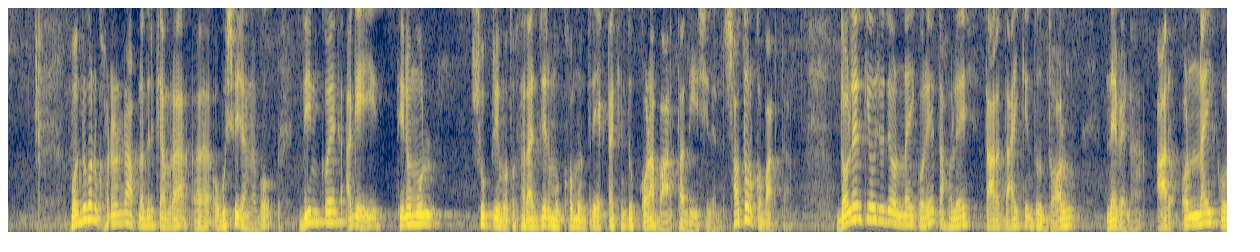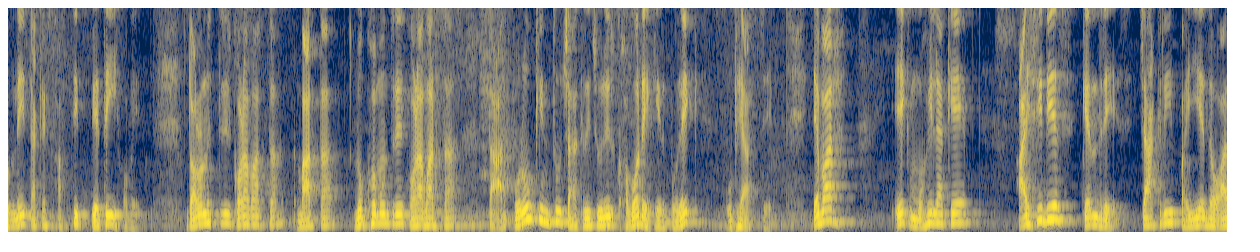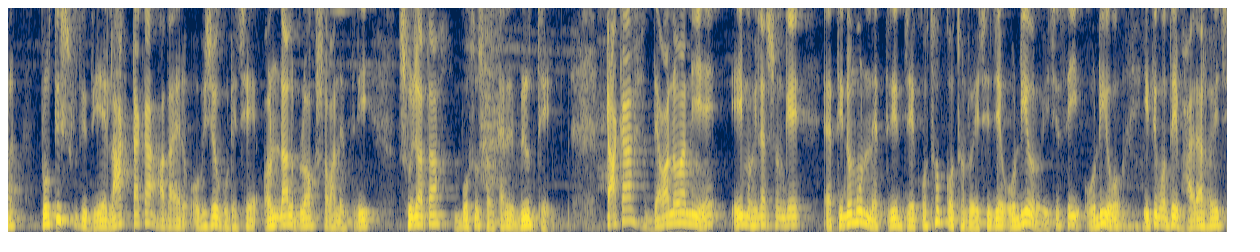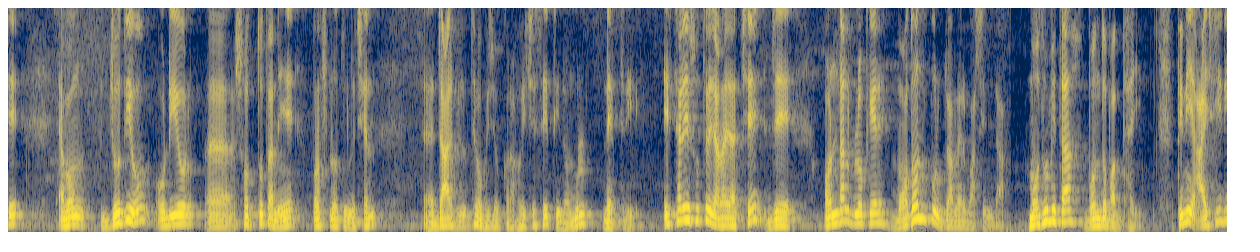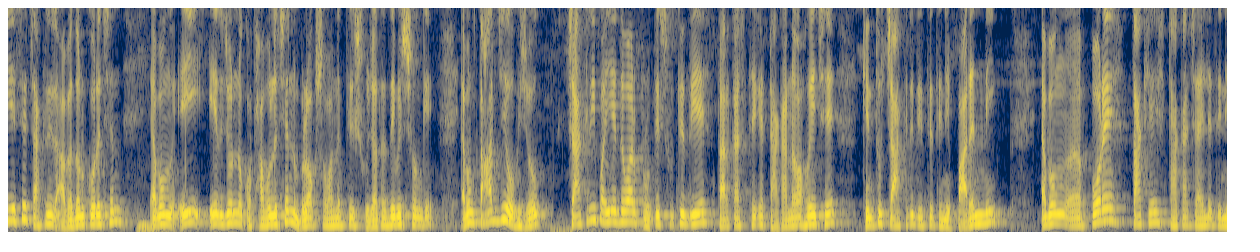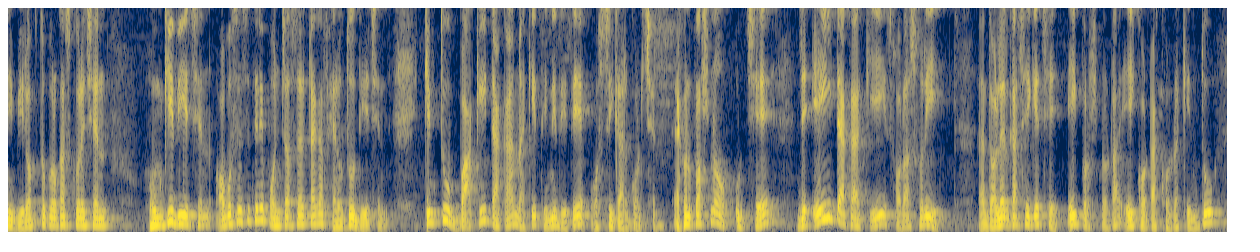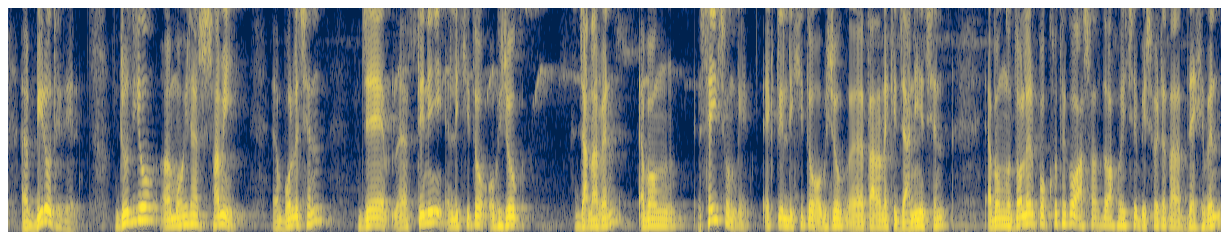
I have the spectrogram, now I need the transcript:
বন্ধুগণ, ঘটনাটা আপনাদেরকে আমরা অবশ্যই জানাব। দিন কয়েক আগেই তৃণমূল সুপ্রিমো তথা রাজ্যের মুখ্যমন্ত্রী একটা কিন্তু কড়া বার্তা দিয়েছিলেন, সতর্ক বার্তা। দলের কেউ যদি অন্যায় করে, তাহলে তার দায় কিন্তু দল নেবে না। আর অন্যায় করলেই তাকে শাস্তি পেতেই হবে। দলনেত্রীর কড়া বার্তা বার্তা, মুখ্যমন্ত্রীর কড়া বার্তা, তারপরেও কিন্তু চাকরি চুরির খবর একের পর এক উঠে আসছে। এবার এক মহিলাকে আইসিডিএস কেন্দ্রে চাকরি পাইয়ে দেওয়ার প্রতিশ্রুতি দিয়ে লাখ টাকা আদায়ের অভিযোগ উঠেছে অন্ডাল ব্লক সভানেত্রী সুজাতা বসু সরকারের বিরুদ্ধে। টাকা দেওয়া নেওয়া নিয়ে এই মহিলার সঙ্গে তৃণমূল নেত্রীর যে কথোপকথন রয়েছে, যে অডিও রয়েছে, সেই অডিও ইতিমধ্যেই ভাইরাল হয়েছে এবং যদিও অডিওর সত্যতা নিয়ে প্রশ্ন তুলেছেন যার বিরুদ্ধে অভিযোগ করা হয়েছে সেই তৃণমূল নেত্রী। স্থানীয় সূত্রে জানা যাচ্ছে যে অন্ডাল ব্লকের মদনপুর গ্রামের বাসিন্দা। মধুমিতা বন্দ্যোপাধ্যায়। তিনি আইসিডিএসে চাকরির আবেদন করেছেন এবং এই এর জন্য কথা বলেছেন ব্লক সভানেত্রী সুজাতা দেবীর সঙ্গে এবং তার যে অভিযোগ, চাকরি পাইয়ে দেওয়ার প্রতিশ্রুতি দিয়ে তার কাছ থেকে টাকা নেওয়া হয়েছে, কিন্তু চাকরি দিতে তিনি পারেননি এবং পরে তাকে টাকা চাইলে তিনি বিরক্ত প্রকাশ করেছেন। হুমকি দিয়েছেন। অবশেষে তিনি পঞ্চাশ হাজার টাকা ফেরতও দিয়েছেন। কিন্তু বাকি টাকা নাকি তিনি দিতে অস্বীকার করছেন। এখন প্রশ্ন উঠছে যে এই টাকা কি সরাসরি দলের কাছে গেছে? এই প্রশ্নটা, এই কটাক্ষটা কিন্তু বিরোধীদের। যদিও মহিলার স্বামী বলেছেন যে তিনি লিখিত অভিযোগ জানাবেন এবং সেই সঙ্গে একটি লিখিত অভিযোগ তারা নাকি জানিয়েছেন এবং দলের পক্ষ থেকেও আশ্বাস দেওয়া হয়েছে। বিষয়টা তারা দেখবেন।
